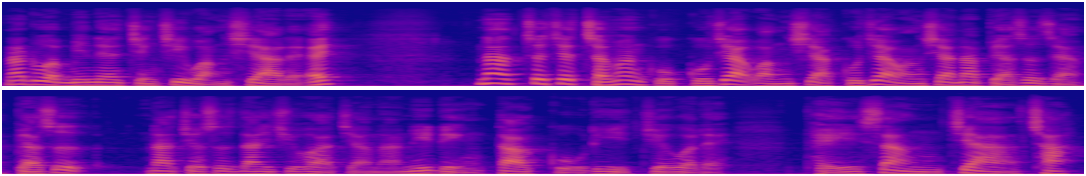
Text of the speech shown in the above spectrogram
那如果明年景气往下了，哎。那这些成分股股价往下，股价往下，那表示怎样？表示那就是那一句话讲了，你领到股利，结果呢赔上价差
